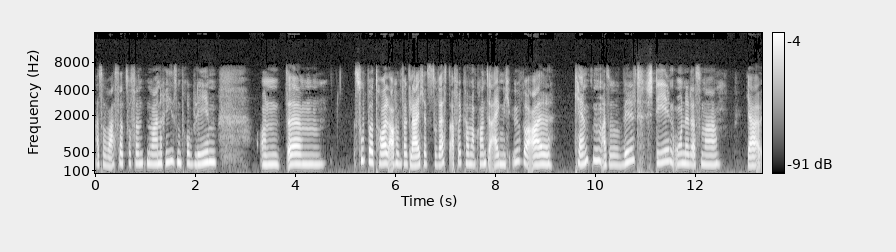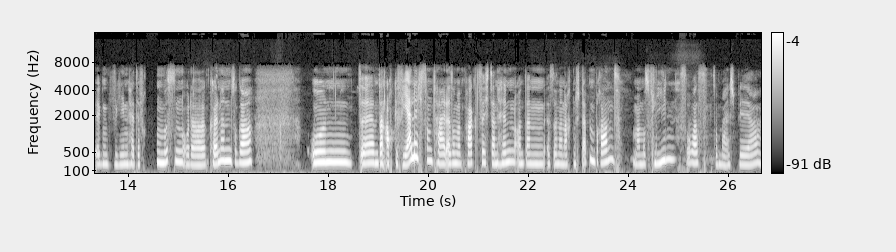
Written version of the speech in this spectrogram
Also Wasser zu finden war ein Riesenproblem. Und ähm, super toll, auch im Vergleich jetzt zu Westafrika. Man konnte eigentlich überall campen, also wild stehen, ohne dass man ja irgendwen hätte fragen müssen oder können sogar. Und ähm, dann auch gefährlich zum Teil. Also man packt sich dann hin und dann ist in der Nacht ein Steppenbrand. Man muss fliehen, sowas zum Beispiel, ja.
